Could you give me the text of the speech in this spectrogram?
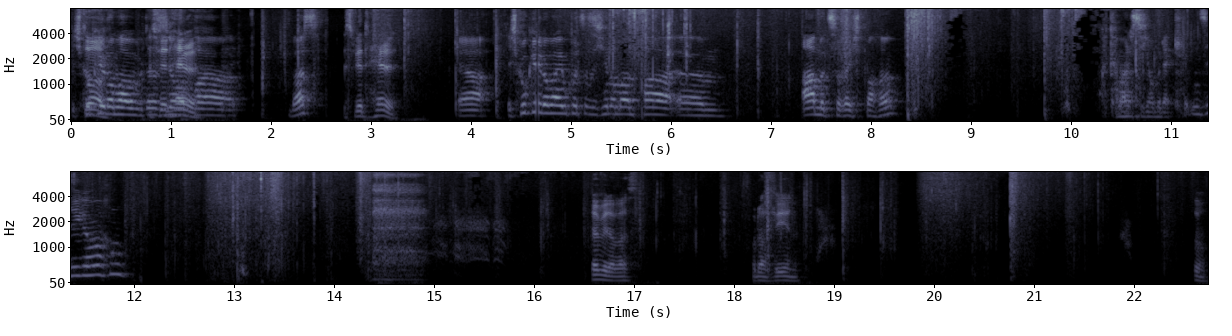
Ich guck so, hier nochmal, dass ich noch hell. ein paar. Was? Es wird hell. Ja, ich gucke hier nochmal eben kurz, dass ich hier nochmal ein paar ähm, Arme zurecht mache. Kann man das nicht auch mit der Kettensäge machen? Da wieder was. Oder wen? So,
